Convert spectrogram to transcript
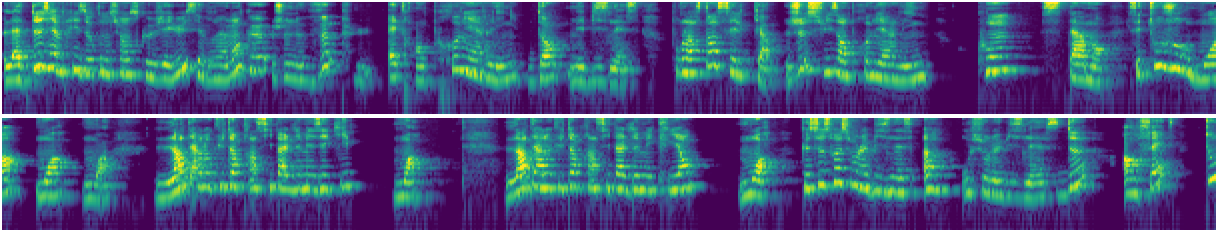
la deuxième prise de conscience que j'ai eue, c'est vraiment que je ne veux plus être en première ligne dans mes business. Pour l'instant, c'est le cas. Je suis en première ligne constamment. C'est toujours moi, moi, moi. L'interlocuteur principal de mes équipes, moi. L'interlocuteur principal de mes clients, moi. Que ce soit sur le business 1 ou sur le business 2, en fait, tout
